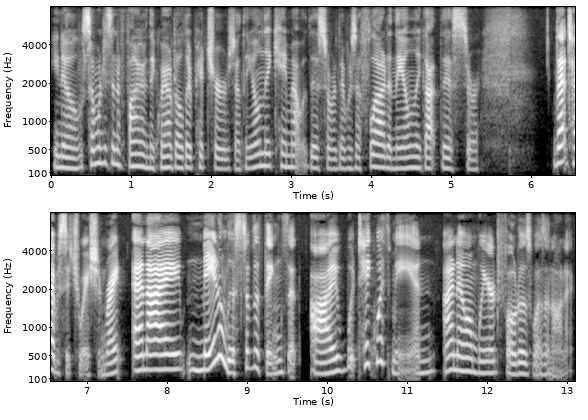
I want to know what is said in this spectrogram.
you know, someone is in a fire and they grabbed all their pictures, or they only came out with this, or there was a flood and they only got this, or that type of situation, right? And I made a list of the things that I would take with me. And I know I'm weird, photos wasn't on it.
